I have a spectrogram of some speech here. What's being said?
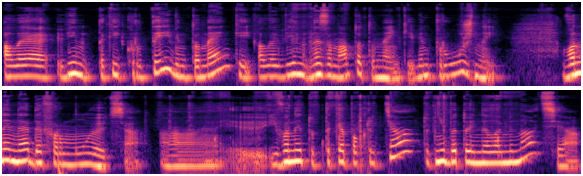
але він такий крутий, він тоненький, але він не занадто тоненький, він пружний. Вони не деформуються. І вони тут таке покриття, тут нібито й не ламінація,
